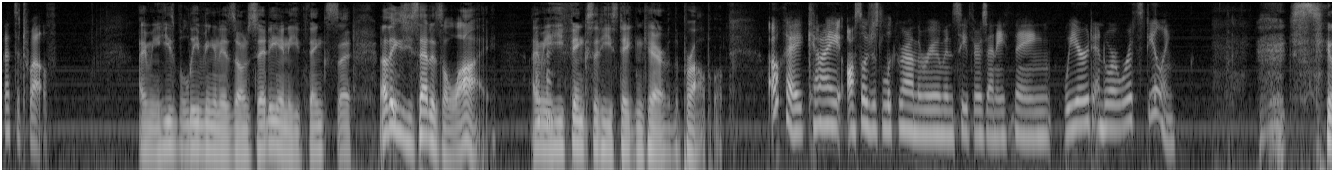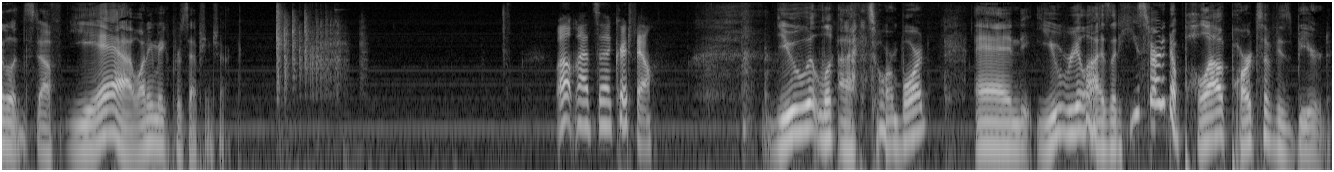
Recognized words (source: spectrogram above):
That's a 12. I mean, he's believing in his own city, and he thinks that nothing he said is a lie. I mean, he thinks that he's taking care of the problem. Okay, can I also just look around the room and see if there's anything weird and or worth stealing? Stealing stuff. Yeah. Why don't you make a perception check? Well, that's a crit fail. You look at Tornborn, and you realize that he's starting to pull out parts of his beard.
